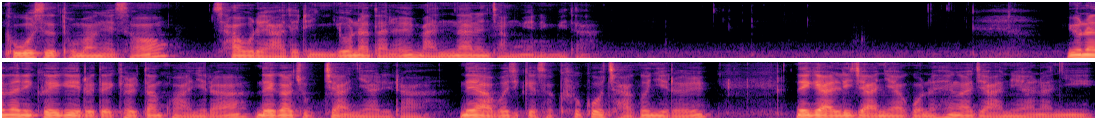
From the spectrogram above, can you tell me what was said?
그곳에서 도망해서 사울의 아들인 요나단을 만나는 장면입니다. 요나단이 그에게 이르되 결단코 아니라 내가 죽지 아니하리라 내 아버지께서 크고 작은 일을 내게 알리지 아니하고는 행하지 아니하나니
